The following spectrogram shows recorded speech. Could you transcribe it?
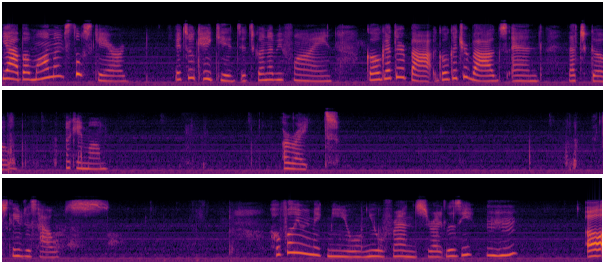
Yeah, but Mom, I'm still scared. It's okay, kids. It's gonna be fine. Go get their bag. Go get your bags and let's go. Okay, Mom. All right. Let's leave this house. Hopefully we make new new friends, right, Lizy? Mm-hmm. Oh.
